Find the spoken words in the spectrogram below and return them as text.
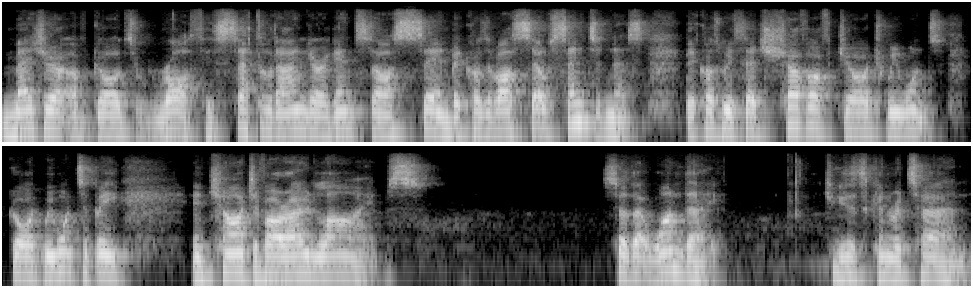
measure of God's wrath, his settled anger against our sin because of our self centeredness, because we said, shove off, George, we want God, we want to be in charge of our own lives. So that one day Jesus can return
